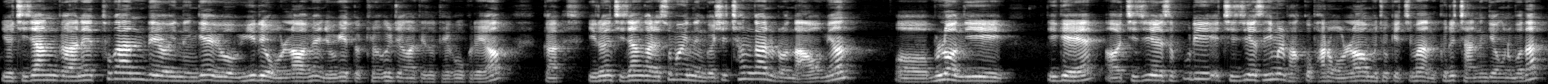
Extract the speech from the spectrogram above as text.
이 지장간에 투간되어 있는 게 요 위로 올라오면 요게 또 격을 정할 때도 되고 그래요. 그러니까 이런 지장간에 숨어 있는 것이 천간으로 나오면 어 물론 이 이게 어 지지에서 뿌리 지지에서 힘을 받고 바로 올라오면 좋겠지만 그렇지 않은 경우는 뭐다?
